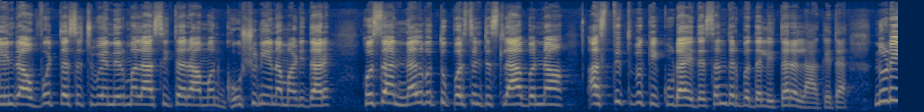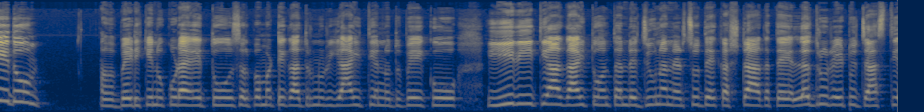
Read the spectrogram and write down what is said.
ಕೇಂದ್ರ ವಿತ್ತ ಸಚಿವೆ ನಿರ್ಮಲಾ ಸೀತಾರಾಮನ್ ಘೋಷಣೆಯನ್ನು ಮಾಡಿದ್ದಾರೆ. ಹೊಸ ನಲವತ್ತು ಪರ್ಸೆಂಟ್ ಸ್ಲ್ಯಾಬ್ ಅನ್ನ ಅಸ್ತಿತ್ವಕ್ಕೆ ಕೂಡ ಇದೆ ಸಂದರ್ಭದಲ್ಲಿ ತರಲಾಗಿದೆ. ನೋಡಿ, ಇದು ಬೇಡಿಕೆನೂ ಕೂಡ ಇತ್ತು ಸ್ವಲ್ಪ ಮಟ್ಟಿಗಾದ್ರೂ ರಿಯಾಯಿತಿ ಅನ್ನೋದು ಬೇಕು. ಈ ರೀತಿಯಾಗಿ ಆಯಿತು ಅಂತಂದರೆ ಜೀವನ ನಡೆಸೋದೇ ಕಷ್ಟ ಆಗುತ್ತೆ, ಎಲ್ಲದ್ರೂ ರೇಟು ಜಾಸ್ತಿ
